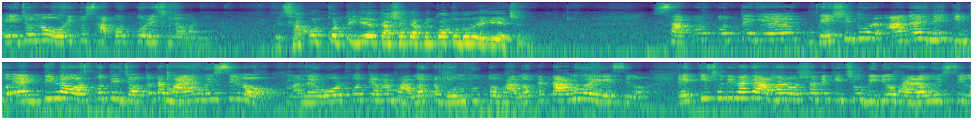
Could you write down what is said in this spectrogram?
এই জন্য ওর একটু সাপোর্ট করেছিলাম আমি। সাপোর্ট করতে গিয়ে তার সাথে আপনি কত দূর এগিয়েছেন? সাপোর্ট করতে গিয়ে বেশি দূর আগাইনি, কিন্তু একদিনে ওর প্রতি যতটা মায়া হয়েছিল মানে ওর প্রতি আমার ভালো একটা বন্ধুত্ব, ভালো একটা টান হয়ে গেছিল। এই কিছুদিন আগে আমার ওর সাথে কিছু ভিডিও ভাইরাল হয়েছিল,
